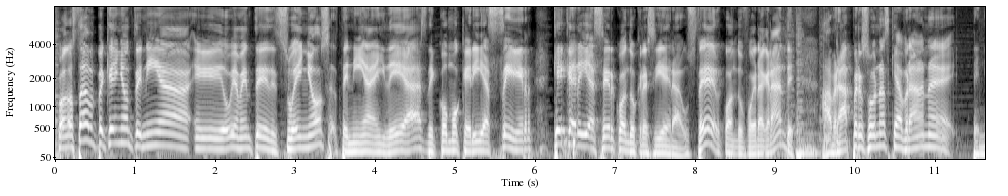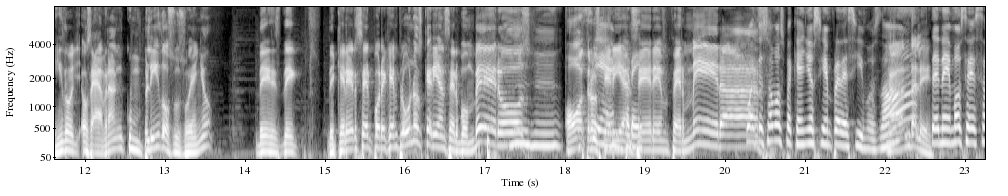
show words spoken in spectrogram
cuando estaba pequeño tenía, eh, obviamente, sueños, tenía ideas de cómo quería ser, qué quería ser cuando creciera usted, cuando fuera grande. ¿Habrá personas que habrán eh, tenido, o sea, habrán cumplido su sueño? Desde de querer ser, por ejemplo, unos querían ser bomberos, otros querían ser enfermeras. Cuando somos pequeños siempre decimos, ¿no? Ándale. Tenemos eso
